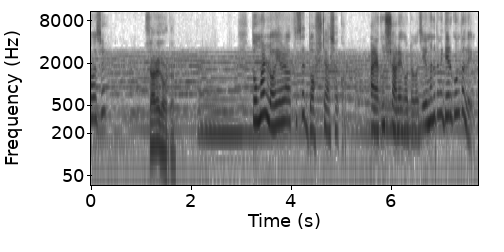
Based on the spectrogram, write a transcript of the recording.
হয়েছে সাড়ে এগারোটা। তোমার লয়ার অফিসে দশটা আসা কর। আর এখন সাড়ে এগারোটা বাজে। এর মানে তুমি দেড় ঘণ্টা লেট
